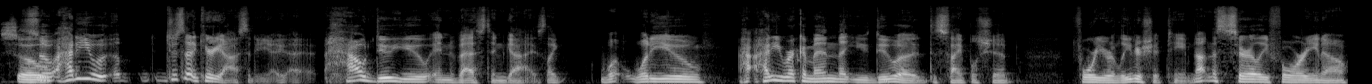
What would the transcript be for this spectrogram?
So, so how do you, uh, just out of curiosity, how do you invest in guys? Like, what, what do you, how, how do you recommend that you do a discipleship for your leadership team? Not necessarily for, you know,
